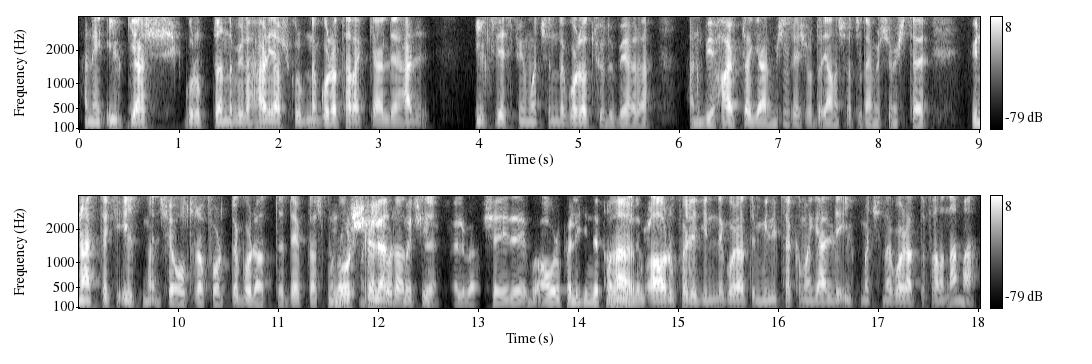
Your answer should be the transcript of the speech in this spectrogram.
hani ilk yaş gruplarında böyle her yaş grubunda gol atarak geldi. Her ilk resmi maçında gol atıyordu bir ara. Hani bir hype'la gelmişti Rashford'a yanlış hatırlamıyorsam. İşte United'daki ilk maçı Old Trafford'da gol attı. Deplasmanda ilk maçı gol attı. galiba. Şeyde bu Avrupa Ligi'nde falan ha, Avrupa Ligi'nde gol attı. Milli takıma geldi. ilk maçında gol attı falan ama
